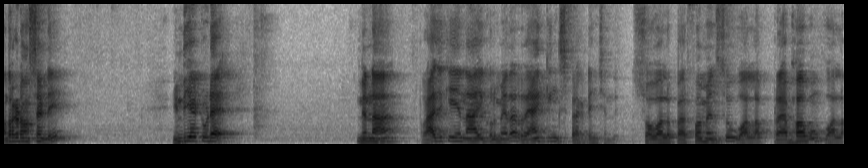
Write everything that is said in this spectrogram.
అందరికీ నమస్తే అండి. ఇండియా టుడే నిన్న రాజకీయ నాయకుల మీద ర్యాంకింగ్స్ ప్రకటించింది. సో వాళ్ళ పెర్ఫార్మెన్సు వాళ్ళ ప్రభావం వాళ్ళ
